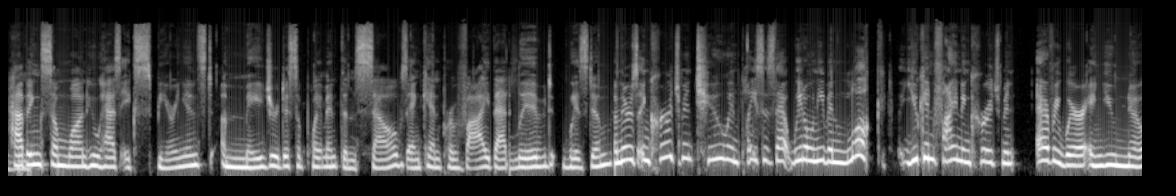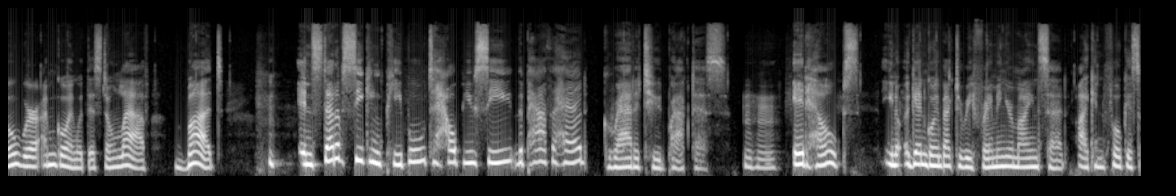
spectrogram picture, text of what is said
Mhm. Having someone who has experienced a major disappointment themselves and can provide that lived wisdom. And there's encouragement too in places that we don't even look. You can find encouragement everywhere, and you know where I'm going with this. Don't laugh. But instead of seeking people to help you see the path ahead, gratitude practice. Mhm. It helps. You know, again, going back to reframing your mindset, I can focus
